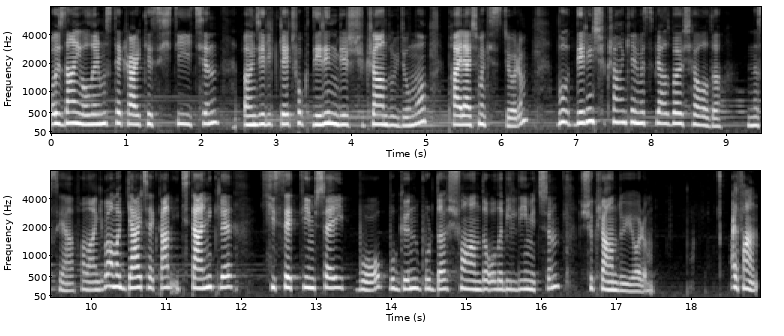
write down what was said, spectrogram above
O yüzden yollarımız tekrar kesiştiği için öncelikle çok derin bir şükran duyduğumu paylaşmak istiyorum. Bu derin şükran kelimesi biraz böyle şey oldu. Nasıl ya falan gibi ama gerçekten içtenlikle hissettiğim şey bu. Bugün burada şu anda olabildiğim için şükran duyuyorum. Efendim,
